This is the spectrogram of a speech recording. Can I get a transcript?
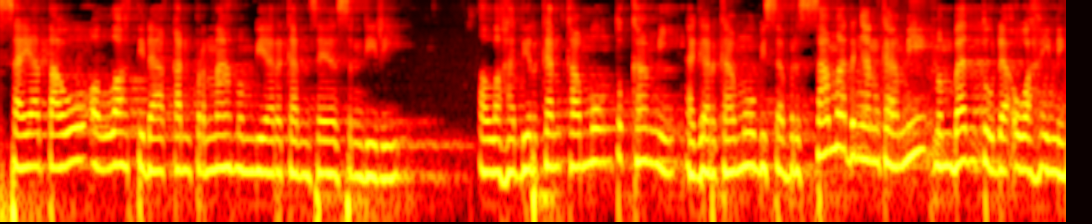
Saya tahu Allah tidak akan pernah membiarkan saya sendiri Allah hadirkan kamu untuk kami agar kamu bisa bersama dengan kami membantu dakwah ini.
